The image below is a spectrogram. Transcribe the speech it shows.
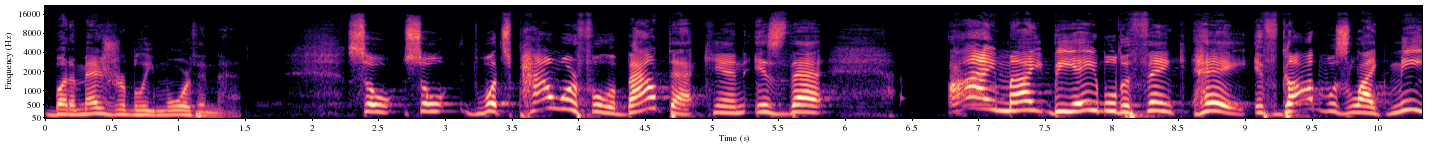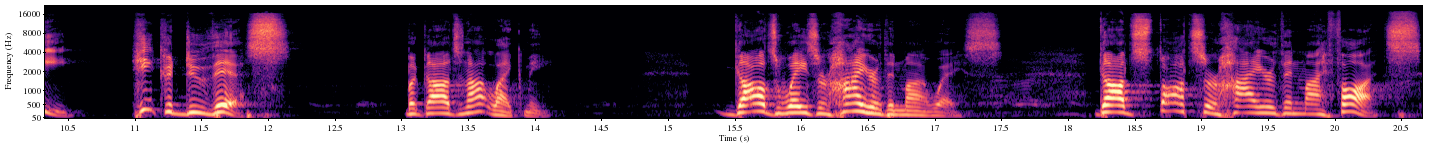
but immeasurably more than that. So, so what's powerful about that, Ken, is that I might be able to think, hey, if God was like me, he could do this. But God's not like me. God's ways are higher than my ways. God's thoughts are higher than my thoughts.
